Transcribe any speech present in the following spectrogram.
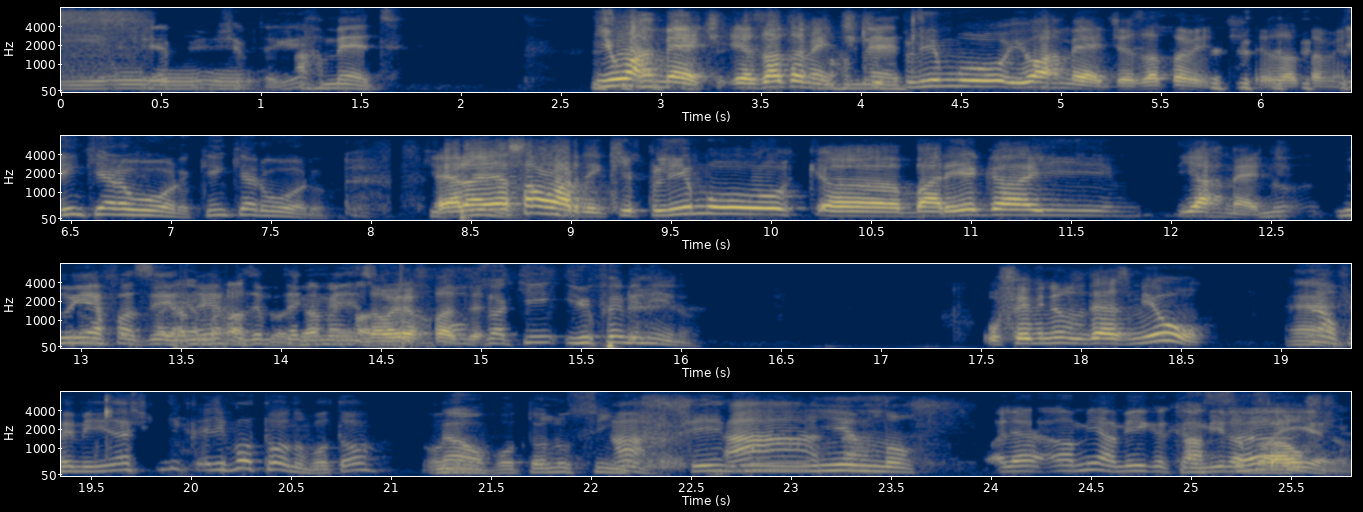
E o peguei? E o Armed, exatamente. O Armed. Kiplimo e o Armed, exatamente. exatamente. Quem que era o ouro? Quem que era o ouro? Que Era primo? essa ordem: Kiplimo, ah, Barega e, e Armed. Não, não ia fazer, não ia fazer diferença. Não ia fazer. aqui e o feminino. O feminino do 10 mil? É. Não, o feminino acho que ele, ele votou, não votou? Ou não, votou no 5. Ah, Feminino. Olha, a minha amiga Camila Bahia,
